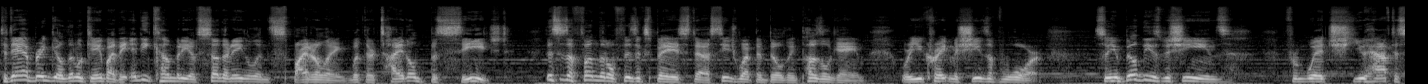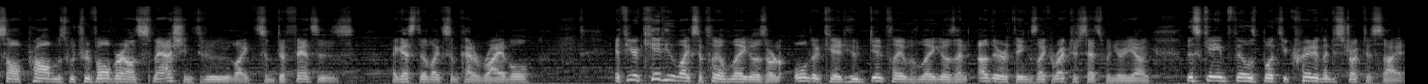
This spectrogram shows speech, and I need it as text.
Today I bring you a little game by the indie company of Southern England, Spiderling, with their title Besieged. This is a fun little physics-based uh, siege weapon building puzzle game where you create machines of war. So you build these machines from which you have to solve problems which revolve around smashing through like some defenses. I guess they're like some kind of rival. If you're a kid who likes to play with Legos or an older kid who did play with Legos and other things like erector sets when you're young, this game fills both your creative and destructive side.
